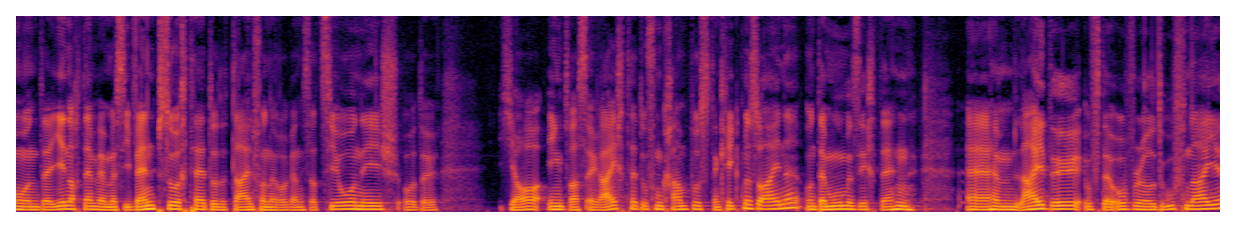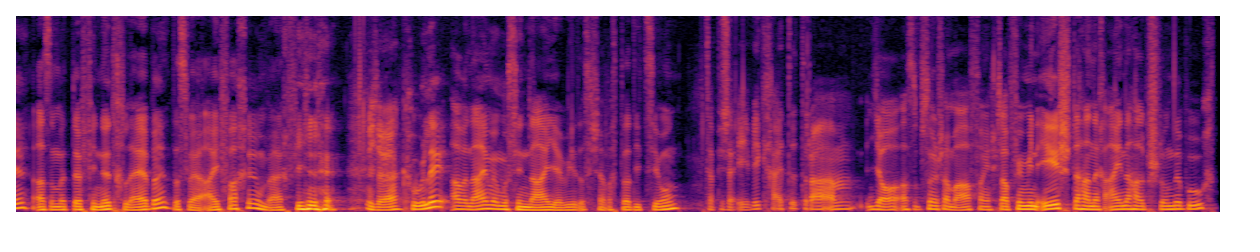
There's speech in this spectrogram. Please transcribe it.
Und äh, je nachdem, wenn man ein Event besucht hat oder Teil von einer Organisation ist oder ja, irgendwas erreicht hat auf dem Campus, dann kriegt man so einen und dann muss man sich dann ähm, leider auf den Overall draufnähen. Also man darf ihn nicht kleben, das wäre einfacher und wäre viel ja. cooler. Aber nein, man muss ihn nähen, weil das ist einfach Tradition. Da bist du ja Ewigkeiten dran. Ja, also besonders am Anfang. Ich glaube, für meinen ersten habe ich eineinhalb Stunden gebraucht.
